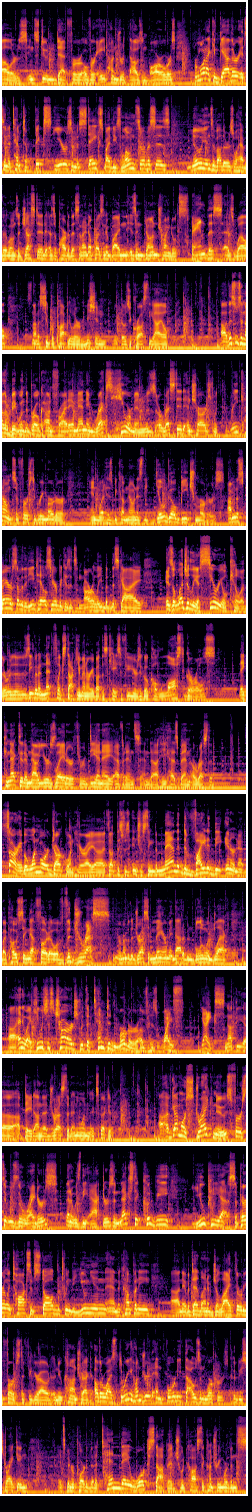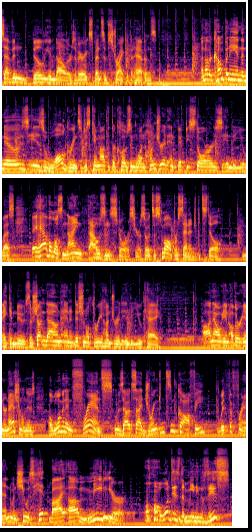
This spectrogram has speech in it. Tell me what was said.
in student debt for over 800,000 borrowers. From what I can gather, it's an attempt to fix years of mistakes by these loan services. Millions of others will have their loans adjusted as a part of this, and I know President Biden isn't done trying to expand this as well. It's not a super popular mission with those across the aisle. Uh, this was another big one that broke on Friday. A man named Rex Hewerman was arrested and charged with three counts of first degree murder in what has become known as the Gilgo Beach murders. I'm going to spare some of the details here because it's gnarly, but this guy is allegedly a serial killer. There was, there was even a Netflix documentary about this case a few years ago called Lost Girls. They connected him now years later through DNA evidence, and uh, he has been arrested. Sorry, but one more dark one here. I uh, thought this was interesting. The man that divided the internet by posting that photo of the dress. You remember the dress? It may or may not have been blue and black. Uh, anyway, he was just charged with attempted murder of his wife. Yikes, not the uh, update on that dress that anyone expected. Uh, I've got more strike news. First, it was the writers, then it was the actors, and next, it could be UPS. Apparently, talks have stalled between the union and the company. Uh, and they have a deadline of July 31st to figure out a new contract. Otherwise, 340,000 workers could be striking. It's been reported that a 10 day work stoppage would cost the country more than $7 billion, a very expensive strike if it happens. Another company in the news is Walgreens. It just came out that they're closing 150 stores in the US. They have almost 9,000 stores here, so it's a small percentage, but still making news. They're shutting down an additional 300 in the UK. Uh, now, in other international news, a woman in France was outside drinking some coffee with a friend when she was hit by a meteor. Oh, what is the meaning of this?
